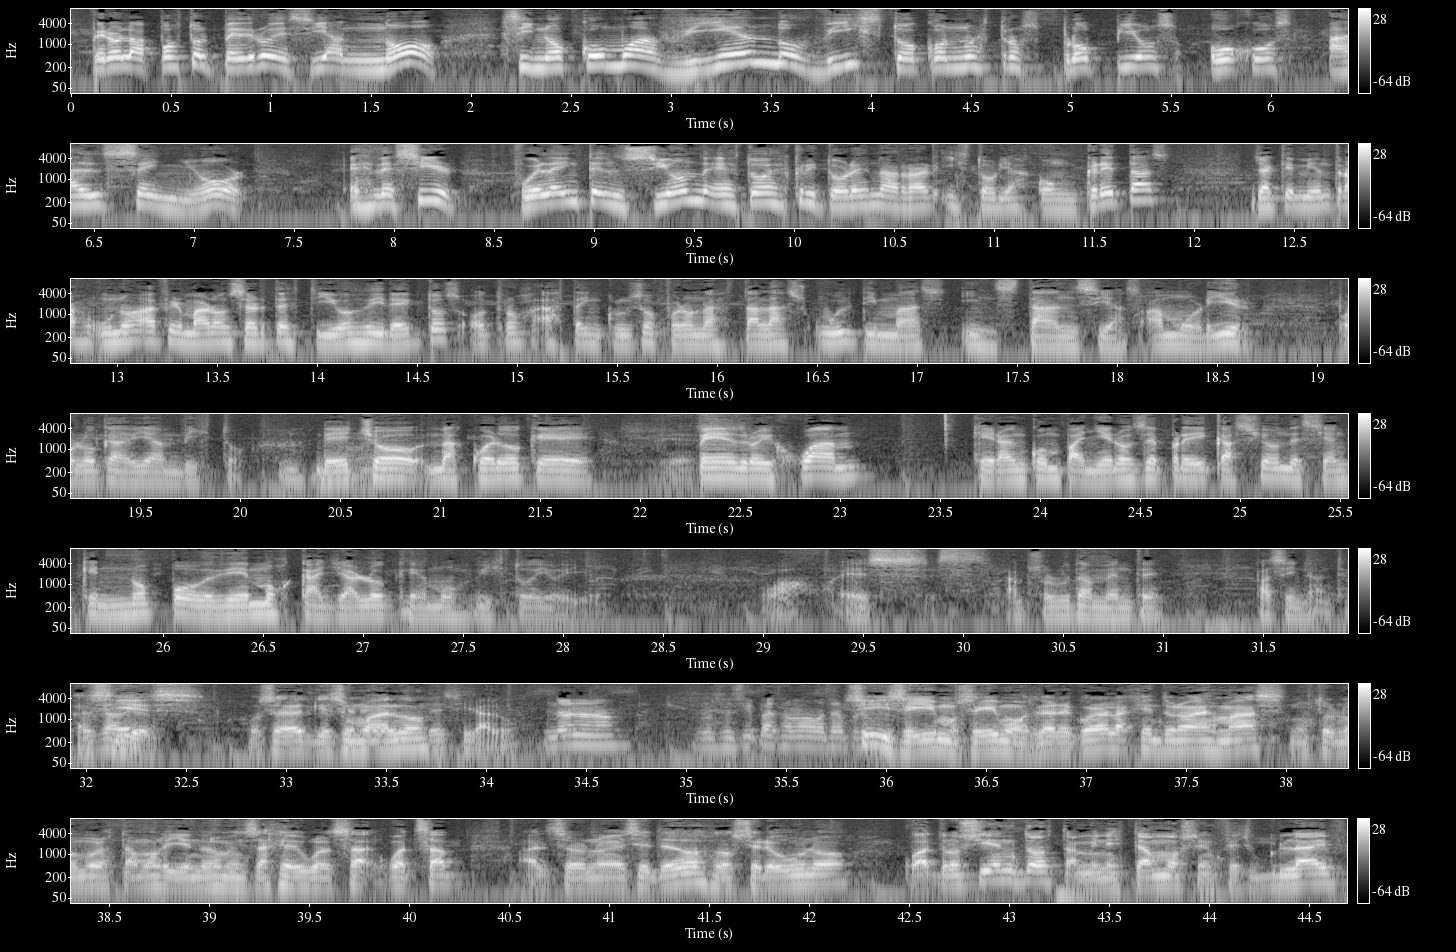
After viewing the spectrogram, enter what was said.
Pero el apóstol Pedro decía, no, sino como habiendo visto con nuestros propios ojos al Señor. Es decir, fue la intención de estos escritores narrar historias concretas, ya que mientras unos afirmaron ser testigos directos, otros hasta incluso fueron hasta las últimas instancias a morir por lo que habían visto. De hecho, me acuerdo que Pedro y Juan, que eran compañeros de predicación, decían que no podemos callar lo que hemos visto y oído. Wow, es, absolutamente fascinante. Así es. José, ¿qué suma algo? decir algo? No, no, no. No sé si pasamos a otra pregunta. Sí, seguimos, seguimos. Le recuerdo a la gente una vez más, nuestro número estamos leyendo los mensajes de WhatsApp, al 0972-201-400. También estamos en Facebook Live.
